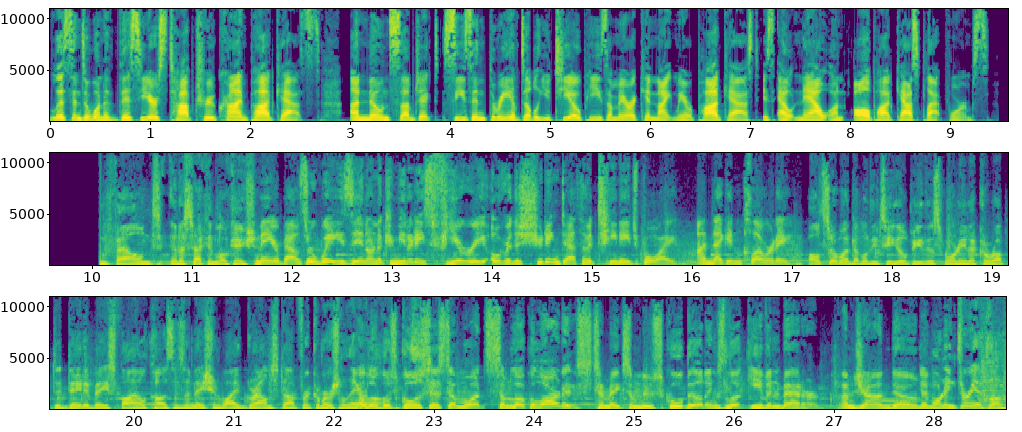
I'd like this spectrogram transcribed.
Listen to one of this year's top true crime podcasts. Unknown Subject, Season 3 of WTOP's American Nightmare podcast is out now on all podcast platforms. Found in a second location. Mayor Bowser weighs in on a community's fury over the shooting death of a teenage boy. I'm Megan Cloherty. Also on WTOP this morning, a corrupted database file causes a nationwide ground stop for commercial airlines. A local school system wants some local artists to make some new school buildings look even better. I'm John Domen. Good morning, 3 o'clock.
